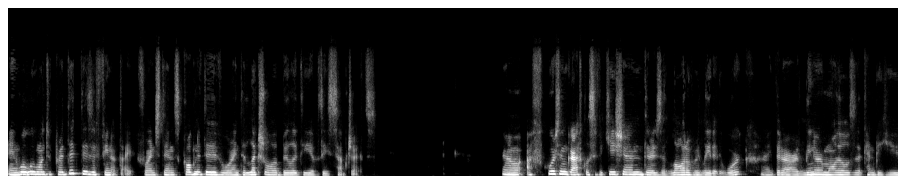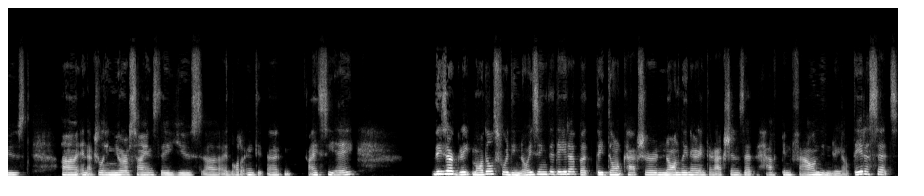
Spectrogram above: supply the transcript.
And what we want to predict is a phenotype, for instance, cognitive or intellectual ability of these subjects. Now, of course, in graph classification, there's a lot of related work, right? There are linear models that can be used. Uh, and actually in neuroscience, they use uh, a lot of uh, ICA. These are great models for denoising the data, but they don't capture nonlinear interactions that have been found in real data sets.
